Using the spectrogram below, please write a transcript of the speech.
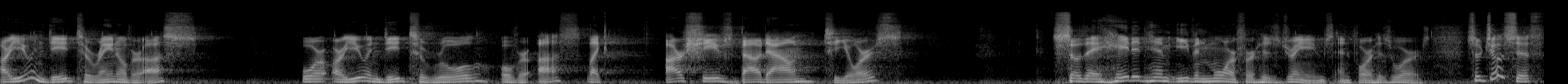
Are you indeed to reign over us? Or are you indeed to rule over us? Like our sheaves bow down to yours? So they hated him even more for his dreams and for his words. So Joseph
